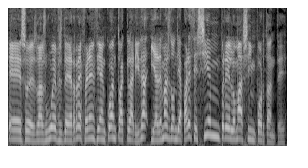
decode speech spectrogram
Eso es, las webs de referencia en cuanto a claridad y además donde aparece siempre lo más importante.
